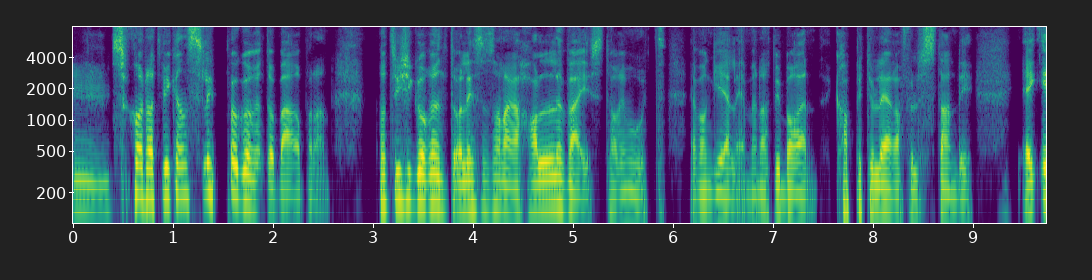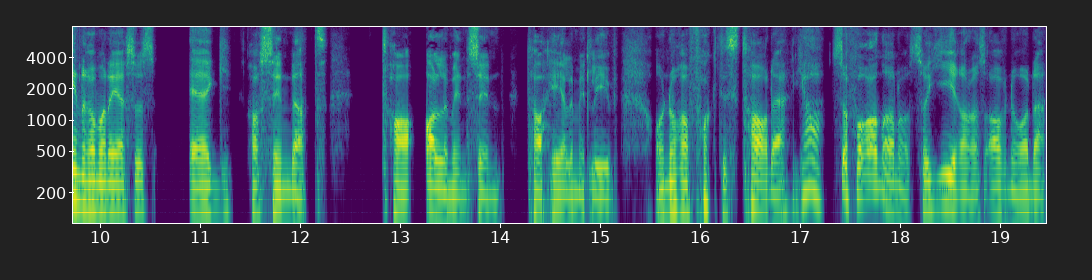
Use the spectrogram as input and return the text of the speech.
Mm. Sånn at vi kan slippe å gå rundt og bære på den. Sånn at vi ikke går rundt og liksom sånn der halvveis tar imot evangeliet, men at vi bare kapitulerer fullstendig. Jeg innrømmer det, Jesus. Jeg har syndet. Ta all min synd. Ta hele mitt liv. Og når han faktisk tar det, ja, så forandrer han oss. Så gir han oss av nåde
